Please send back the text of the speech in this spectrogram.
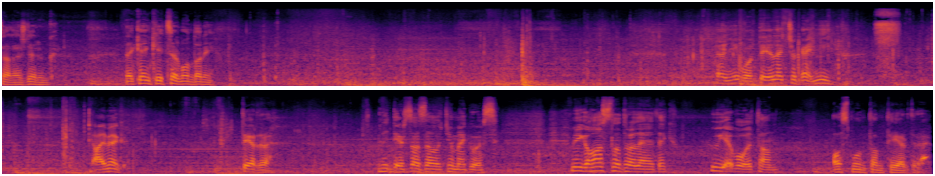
Kiszállás, gyerünk. Nekem kétszer mondani. Ennyi volt, tényleg csak ennyi? Állj meg! Térdre! Mit érsz azzal, hogyha megölsz? Még a hasznodra lehetek. Hülye voltam. Azt mondtam térdre.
